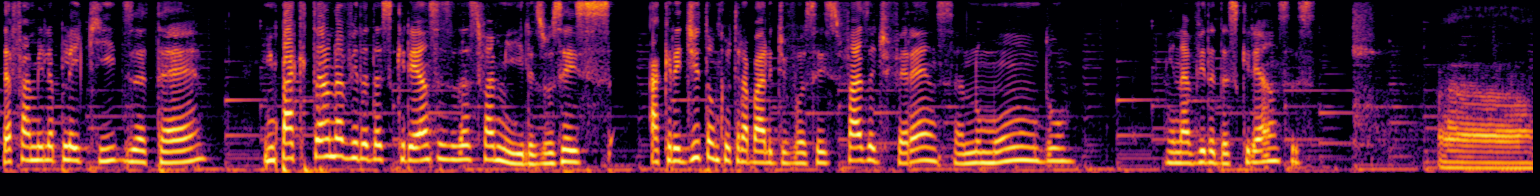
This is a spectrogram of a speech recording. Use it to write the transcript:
da família Play Kids até, impactando a vida das crianças e das famílias. Vocês acreditam que o trabalho de vocês faz a diferença no mundo e na vida das crianças? É, a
